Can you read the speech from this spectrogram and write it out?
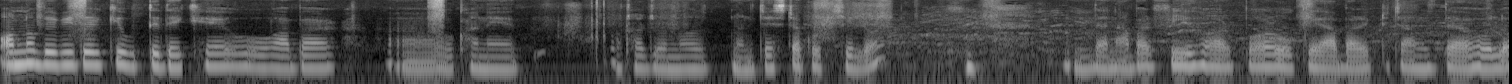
অন্য বেবিদেরকে উঠতে দেখে ও আবার ওখানে ওঠার জন্য মানে চেষ্টা করছিল। দেন আবার ফ্রি হওয়ার পর ওকে আবার একটু চান্স দেওয়া হলো।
